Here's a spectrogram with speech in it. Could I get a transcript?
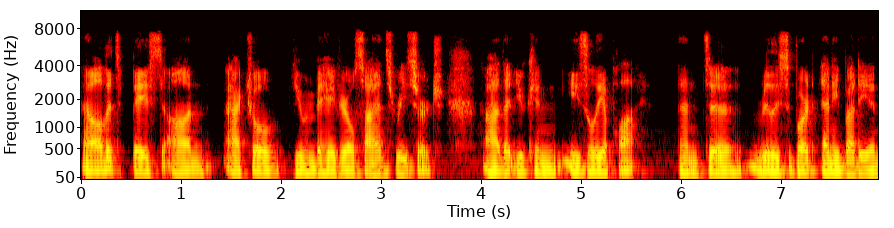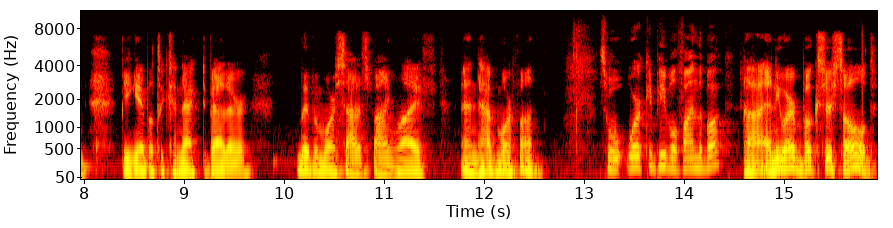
And all of it's based on actual human behavioral science research uh, that you can easily apply and to really support anybody in being able to connect better, live a more satisfying life, and have more fun So where can people find the book? uh, anywhere books are sold.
